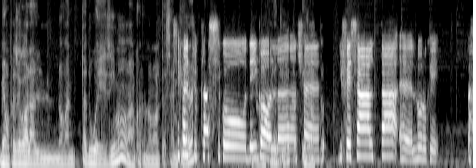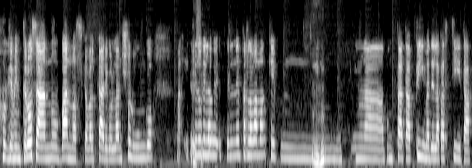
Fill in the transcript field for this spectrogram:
Abbiamo preso gol al 92esimo, ancora una volta sempre. Sì, poi il più classico dei gol, cioè esatto. difesa alta, eh, loro che ovviamente lo sanno, vanno a scavalcare col lancio lungo, ma eh credo eh sì. che, che, ne parlavamo anche mh, mm-hmm. in una puntata prima della partita.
